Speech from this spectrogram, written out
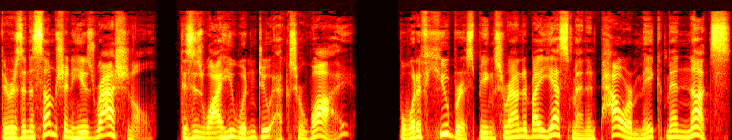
There is an assumption he is rational. This is why he wouldn't do X or Y. But what if hubris, being surrounded by yes men, and power make men nuts?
